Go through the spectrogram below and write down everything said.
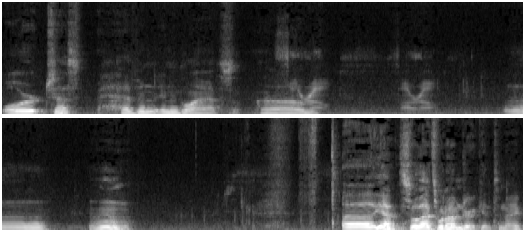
or just heaven in a glass. Far Um, out. Far out. mm, mm. Uh, yeah, so that's what I'm drinking tonight.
